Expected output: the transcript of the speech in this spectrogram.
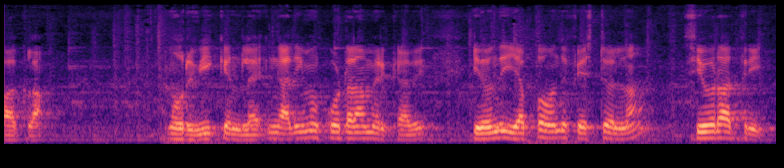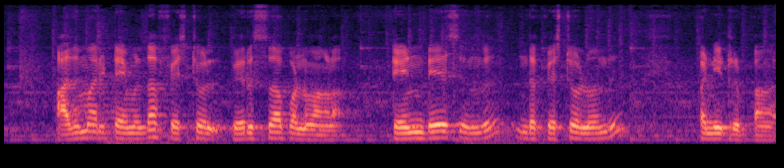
பார்க்கலாம். ஒரு வீக்கெண்டில் இங்கே அதிகமாக கூட்டலாமல் இருக்காது. இது வந்து எப்போ வந்து ஃபெஸ்டிவல்னால் சிவராத்திரி. அது மாதிரி டைமில் தான் ஃபெஸ்டிவல் பெருசாக பண்ணுவாங்களாம். டென் டேஸ் வந்து இந்த ஃபெஸ்டிவல் வந்து பண்ணிகிட்ருப்பாங்க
